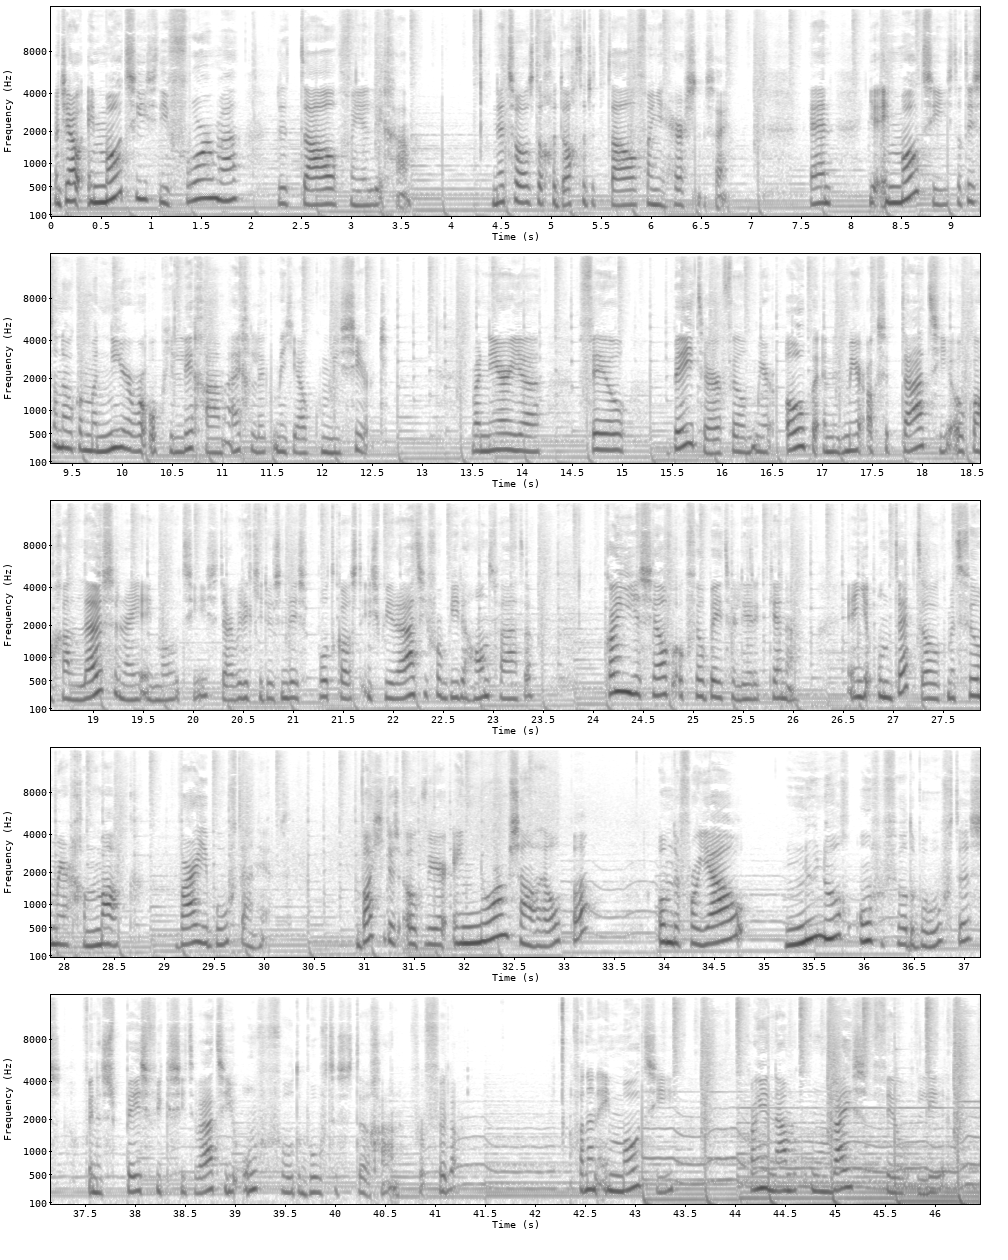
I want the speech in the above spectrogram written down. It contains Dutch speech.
Want jouw emoties die vormen de taal van je lichaam. Net zoals de gedachten de taal van je hersenen zijn. En je emoties, dat is dan ook een manier waarop je lichaam eigenlijk met jou communiceert. Wanneer je veel beter, veel meer open en met meer acceptatie ook kan gaan luisteren naar je emoties, daar wil ik je dus in deze podcast inspiratie voor bieden, handvaten, kan je jezelf ook veel beter leren kennen. En je ontdekt ook met veel meer gemak waar je behoefte aan hebt. Wat je dus ook weer enorm zal helpen om er voor jou nu nog onvervulde behoeftes, of in een specifieke situatie je onvervulde behoeftes te gaan vervullen. Van een emotie kan je namelijk onwijs veel leren.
